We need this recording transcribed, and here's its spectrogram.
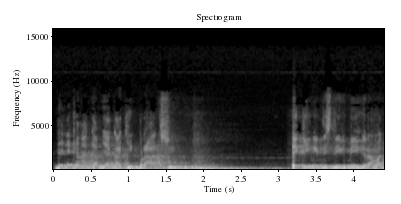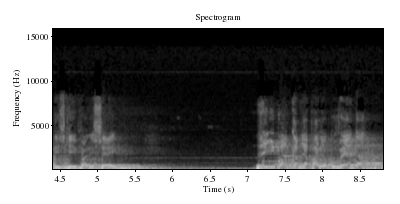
Δεν έκαναν καμιά κακή πράξη εκείνη τη στιγμή οι γραμματείς και οι φαρισαίοι δεν είπαν καμιά παλιά κουβέντα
